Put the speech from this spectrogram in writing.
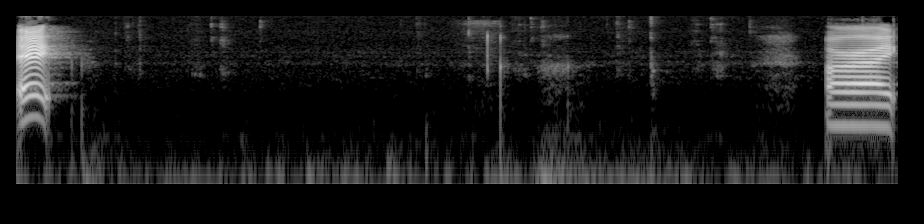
hey. Alright.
